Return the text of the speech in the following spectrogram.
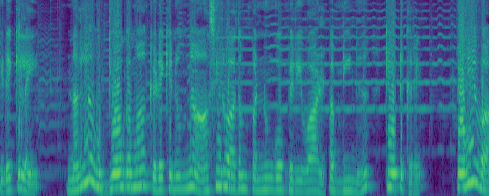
கிடைக்கலை நல்ல உத்தியோகமா கிடைக்கணும்னு ஆசீர்வாதம் பண்ணுங்கோ பெரியவாள் அப்படின்னு கேட்டுக்கிறேன். பெரியவா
